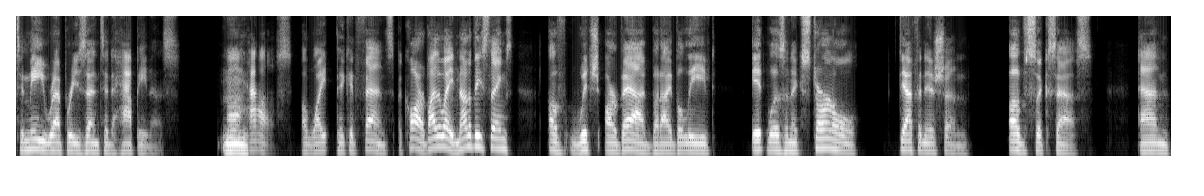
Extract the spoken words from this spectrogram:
to me represented happiness. Mm, A house, a white picket fence, a car. By the way, none of these things of which are bad, but I believed it was an external definition of success. And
